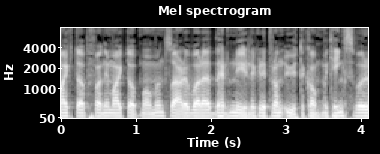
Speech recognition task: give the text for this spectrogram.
mic'd up, funny mic'd up moment, så er det jo bare et helt nydelig klipp fra en utekamp med Kings, hvor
